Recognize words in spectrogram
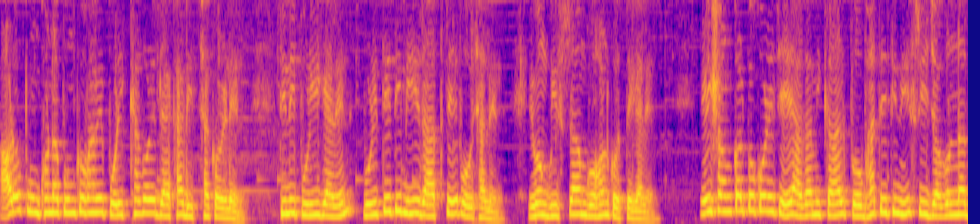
আরও পুঙ্খানুপুঙ্খভাবে পরীক্ষা করে দেখার ইচ্ছা করলেন। তিনি পুরী গেলেন, পুরীতে তিনি রাত্রে পৌঁছালেন। এবং বিশ্রাম গ্রহণ করতে গেলেন। এই সংকল্প করে যে আগামীকাল প্রভাতে তিনি শ্রী জগন্নাথ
